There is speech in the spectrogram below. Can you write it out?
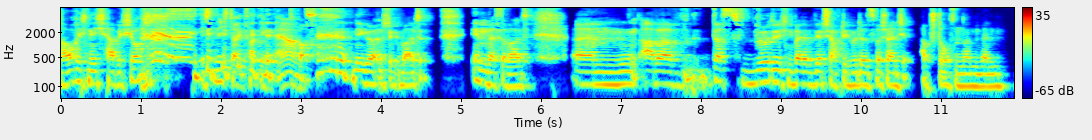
Brauche ich nicht, habe ich schon. Ist nicht dein fucking Ernst. Doch, Mir gehört ein Stück Wald im Westerwald. Ähm, aber das würde ich nicht weiter bewirtschaften. Ich würde das wahrscheinlich abstoßen dann, wenn,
